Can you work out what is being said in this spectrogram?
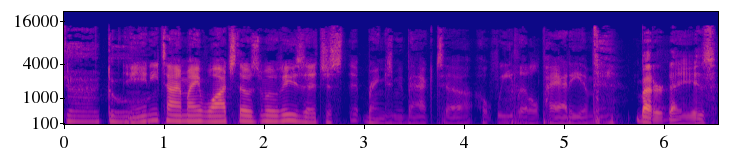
yeah, dude. Anytime I watch those movies, it just it brings me back to a wee little patty of me. Better days.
